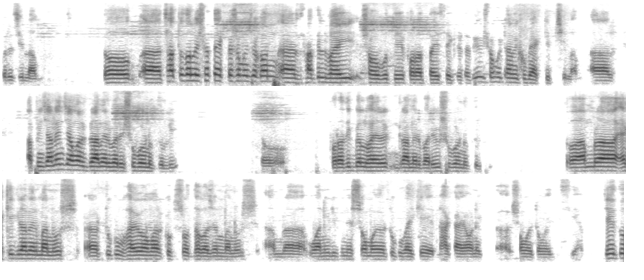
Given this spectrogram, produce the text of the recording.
করেছিলাম। তো ছাত্র দলের সাথে একটা সময় যখন সাতিল ভাই সভাপতি, ফরাদ ভাই সেক্রেটারি ওই সময়টা আমি খুব অ্যাক্টিভ ছিলাম। আর আপনি জানেন যে আমার গ্রামের বাড়ি সুবর্ণতুলি। তো, ফরাদ ইকবাল ভাইয়ের গ্রামের বাড়িও সুবর্ণতুলি। তো আমরা একই গ্রামের মানুষ টুকু ভাইও আমার খুব শ্রদ্ধাভাজন মানুষ। আমরা ওয়ান ইলেভেনের সময়ও টুকু ভাইকে ঢাকায় অনেক সময় টময় দিচ্ছি। যেহেতু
